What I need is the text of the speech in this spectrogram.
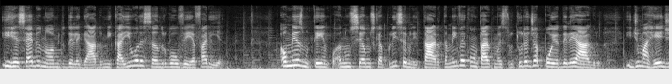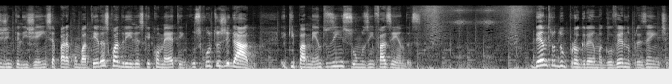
e recebe o nome do delegado Micail Alessandro Gouveia Faria. Ao mesmo tempo, anunciamos que a Polícia Militar também vai contar com uma estrutura de apoio ao Deleagro e de uma rede de inteligência para combater as quadrilhas que cometem os furtos de gado equipamentos e insumos em fazendas. Dentro do programa Governo Presente,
